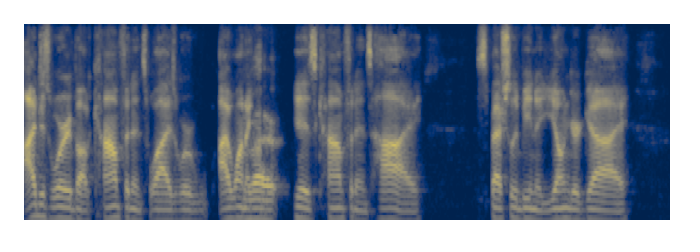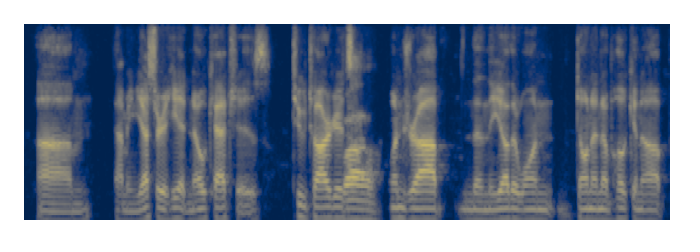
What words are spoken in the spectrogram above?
I just worry about confidence wise, where I want to right. keep his confidence high, especially being a younger guy. Um, I mean, yesterday he had no catches, two targets, Wow. one drop, and then the other one don't end up hooking up.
